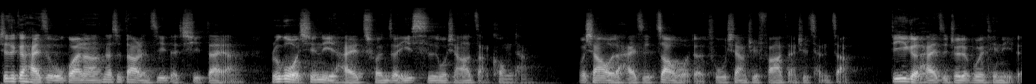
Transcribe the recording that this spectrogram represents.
其实跟孩子无关啊，那是大人自己的期待啊。如果我心里还存着一丝我想要掌控他，我想要我的孩子照我的图像去发展、去成长。第一个，孩子绝对不会听你的；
